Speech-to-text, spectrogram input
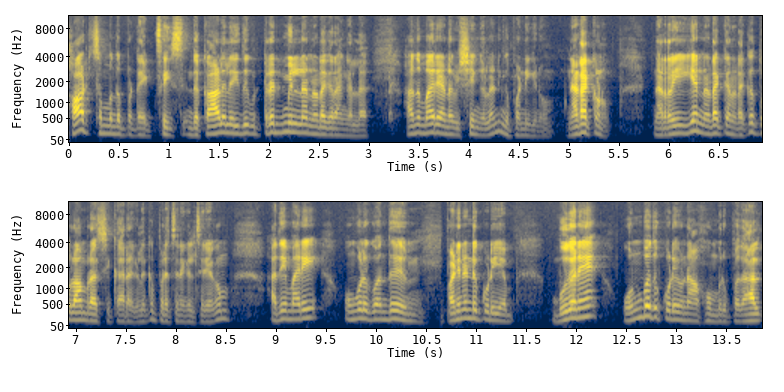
ஹார்ட் சம்மந்தப்பட்ட எக்ஸசைஸ் இந்த காலையில் இது ட்ரெட்மில்லாம் நடக்கிறாங்கல்ல அந்த மாதிரியான விஷயங்கள்லாம் நீங்கள் பண்ணிக்கணும். நடக்கணும். நிறைய நடக்க நடக்க துலாம் ராசிக்காரர்களுக்கு பிரச்சனைகள் சரியாகும். அதே மாதிரி உங்களுக்கு வந்து பன்னிரெண்டு கூடிய புதனே ஒன்பது கூடியவனாகவும் இருப்பதால்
